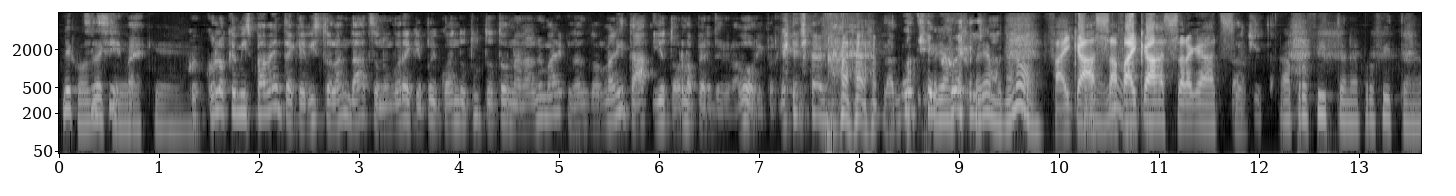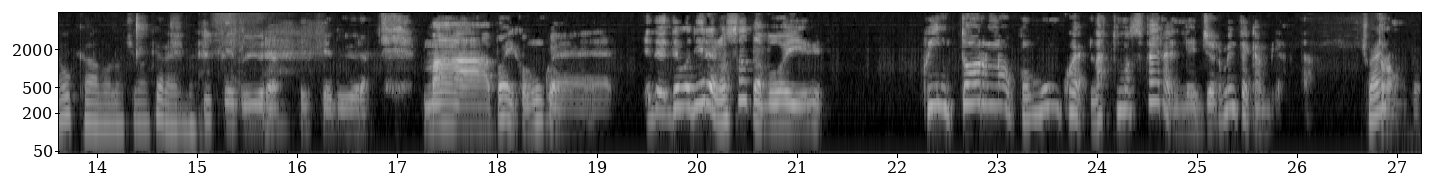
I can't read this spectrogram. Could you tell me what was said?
le cose Sì, sì, che, beh, che- Que- Quello che mi spaventa è che visto l'andazzo non vorrei che poi quando tutto torna alla norma- alla normalità io torno a perdere lavori perché cioè, la media è Speriamo, speriamo di no. Fai cassa, No, no. fai cassa, ragazzo. Approfittane, approfittane. Oh cavolo, ci mancherebbe. Che dura, che dura. Ma poi comunque e de- devo dire, non so da voi, qui intorno comunque l'atmosfera è leggermente cambiata, Cioè, trovo.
